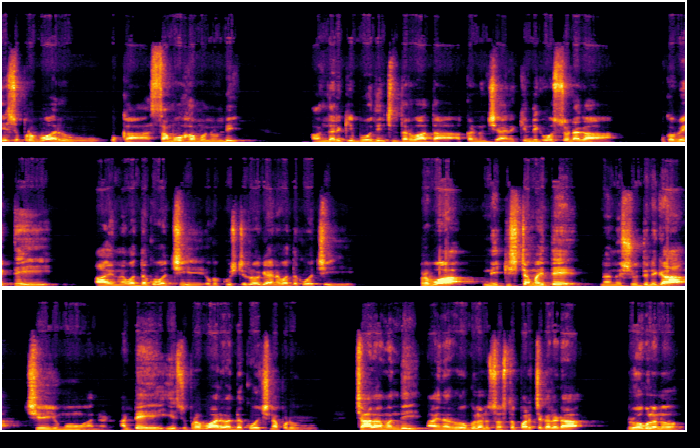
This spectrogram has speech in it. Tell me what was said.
యేసుప్రభు వారు ఒక సమూహము నుండి అందరికీ బోధించిన తర్వాత అక్కడి నుంచి ఆయన కిందికి వస్తుండగా ఒక వ్యక్తి ఆయన వద్దకు వచ్చి ఒక కుష్ఠరోగి ఆయన వద్దకు వచ్చి ప్రభువా నీకిష్టమైతే నన్ను శుద్ధునిగా చేయుము అన్నాడు. అంటే యేసు ప్రభు వారి వద్దకు వచ్చినప్పుడు చాలామంది ఆయన రోగులను స్వస్థపరచగలడా? రోగులను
